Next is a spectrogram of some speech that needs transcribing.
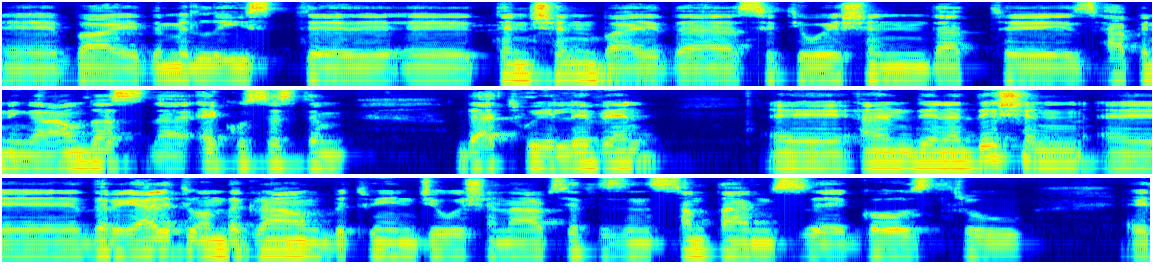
uh, by the Middle East uh, tension, by the situation that is happening around us, the ecosystem that we live in. Uh, and in addition, uh, the reality on the ground between Jewish and Arab citizens sometimes uh, goes through uh,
